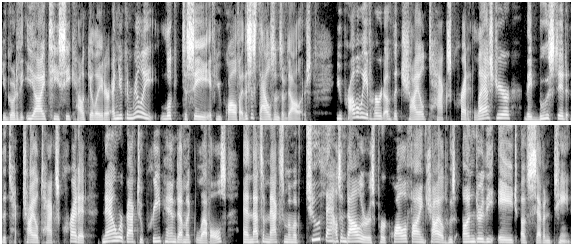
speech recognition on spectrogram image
you go to the EITC calculator, and you can really look to see if you qualify. This is thousands of dollars. You probably have heard of the child tax credit. Last year, they boosted the t- child tax credit. Now we're back to pre pandemic levels And that's a maximum of $2,000 per qualifying child who's under the age of 17.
